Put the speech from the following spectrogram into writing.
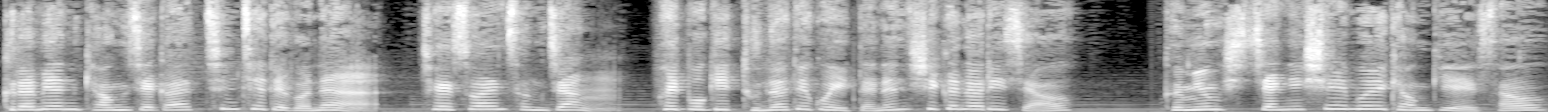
그러면 경제가 침체되거나 최소한 성장, 회복이 둔화되고 있다는 시그널이죠. 금융시장이 실물 경기에서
